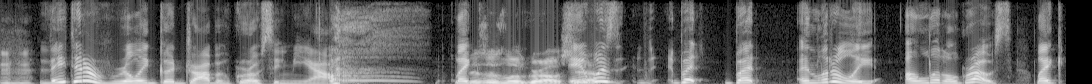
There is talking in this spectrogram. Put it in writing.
Mm-hmm. they did a really good job of grossing me out like This is a little gross. it yeah. was but but and literally a little gross like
